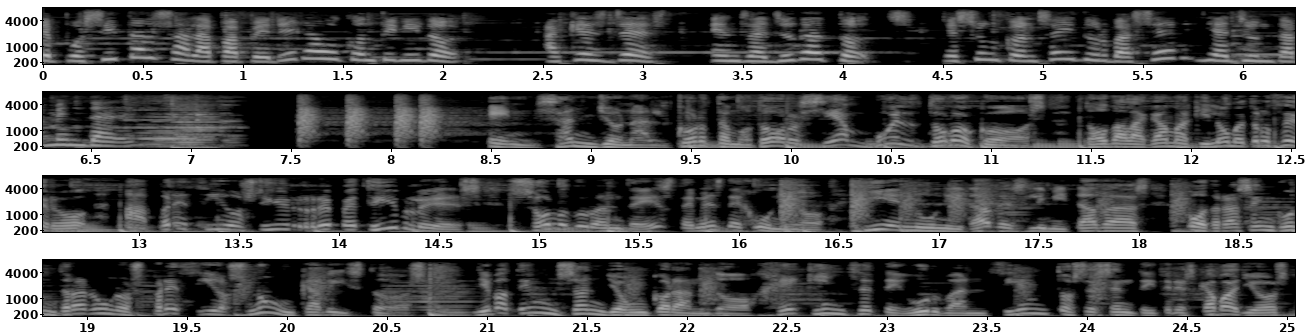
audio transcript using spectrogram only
deposita'ls a la paperera o contenidor. Aquest gest ens ajuda a tots. És un consell d'Urbacer i Ajuntament d'Elx. En San Jonal Corta Motor se han vuelto locos. Toda la gama kilómetro cero a precios irrepetibles. Solo durante este mes de junio y en unidades limitadas podrás encontrar unos precios nunca vistos. Llévate un San John Corando G15T Urban 163 caballos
